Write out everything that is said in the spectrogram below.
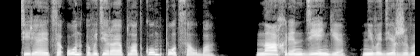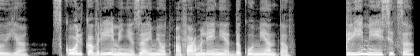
— теряется он, вытирая платком пот со лба. «Нахрен деньги!» Не выдерживаю я. Сколько времени займет оформление документов? Три месяца,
